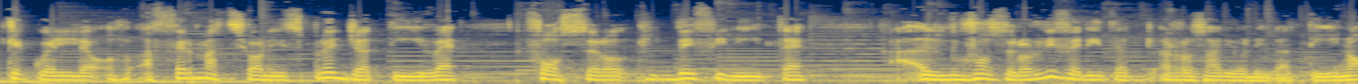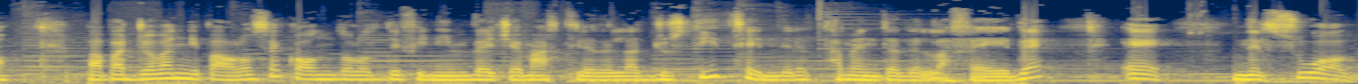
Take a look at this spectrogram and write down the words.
che quelle affermazioni spregiative fossero definite eh, fossero riferite a Rosario Livatino. Papa Giovanni Paolo II lo definì invece martire della giustizia e indirettamente della fede e nel suo,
